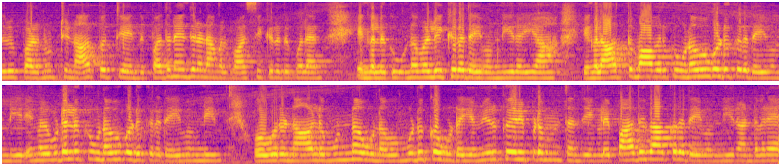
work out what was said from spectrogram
திருப்பாடு நூற்றி நாற்பத்தி ஐந்து பதினைந்தில் நாங்கள் வாசிக்கிறது போல எங்களுக்கு உணவளிக்கிற தெய்வம் நீர் ஐயா எங்கள் ஆத்மாவிற்கு உணவு கொடுக்கிற தெய்வம் நீர். எங்கள் உடலுக்கு உணவு கொடுக்கிற தெய்வம் நீர். ஒவ்வொரு நாளும் உண்ண உணவும் முடுக்க உடையும் இருக்க இருப்பிடமும் தந்து எங்களை பாதுகாக்கிற தெய்வம் நீர் ஆண்டவரே.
